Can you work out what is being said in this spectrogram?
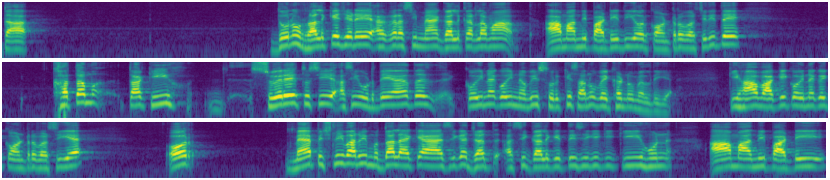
ਦਾ ਦੋਨੋਂ ਰਲ ਕੇ ਜਿਹੜੇ ਅਗਰ ਅਸੀਂ ਮੈਂ ਗੱਲ ਕਰ ਲਵਾਂ ਆਮ ਆਦਮੀ ਪਾਰਟੀ ਦੀ ਔਰ ਕੰਟਰੋਵਰਸੀ ਦੀ, ਤੇ ਖਤਮ ਤਾਂ ਕੀ ਸਵੇਰੇ ਤੁਸੀਂ, ਅਸੀਂ ਉੱਠਦੇ ਆ ਤਾਂ ਕੋਈ ਨਾ ਕੋਈ ਨਵੀਂ ਸੁਰਖੀ ਸਾਨੂੰ ਵੇਖਣ ਨੂੰ ਮਿਲਦੀ ਹੈ ਕਿ ਹਾਂ, ਵਾਕਈ ਕੋਈ ਨਾ ਕੋਈ ਕੰਟਰੋਵਰਸੀ ਹੈ। ਔਰ ਮੈਂ ਪਿਛਲੀ ਵਾਰ ਵੀ ਮੁੱਦਾ ਲੈ ਕੇ ਆਇਆ ਸੀਗਾ, ਜਦ ਅਸੀਂ ਗੱਲ ਕੀਤੀ ਸੀਗੀ ਕਿ ਕੀ ਹੁਣ ਆਮ ਆਦਮੀ ਪਾਰਟੀ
